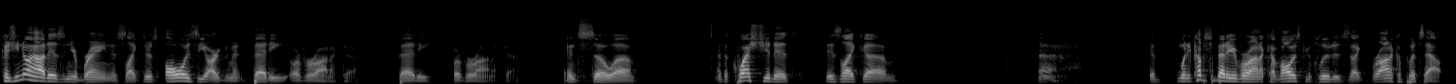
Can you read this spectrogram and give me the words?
Because you know how it is in your brain. It's like there's always the argument Betty or Veronica, Betty or Veronica. And so uh, the question is, is like, um, uh, when it comes to Betty or Veronica, I've always concluded it's like Veronica puts out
